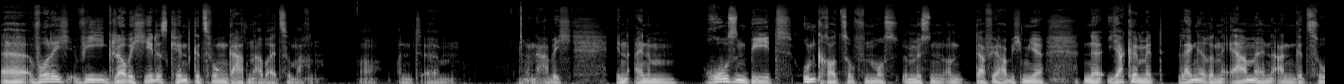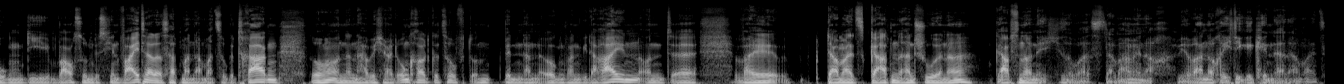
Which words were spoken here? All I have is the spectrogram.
äh, wurde ich, wie glaube ich jedes Kind, gezwungen, Gartenarbeit zu machen. So, und ähm, dann habe ich in einem Rosenbeet Unkraut zupfen muss, müssen. Und dafür habe ich mir eine Jacke mit längeren Ärmeln angezogen. Die war auch so ein bisschen weiter, das hat man damals so getragen. So, und dann habe ich halt Unkraut gezupft und bin dann irgendwann wieder rein. Und äh, weil damals Gartenhandschuhe, ne? Gab es noch nicht, sowas. Da waren wir noch, wir waren noch richtige Kinder damals.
